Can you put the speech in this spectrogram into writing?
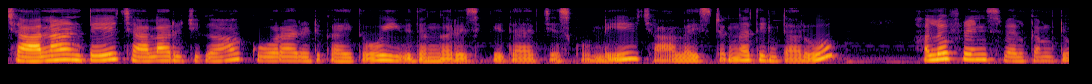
చాలా అంటే చాలా రుచిగా కూర అరటికాయతో ఈ విధంగా రెసిపీ తయారు చేసుకోండి. చాలా ఇష్టంగా తింటారు. Hello friends welcome to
